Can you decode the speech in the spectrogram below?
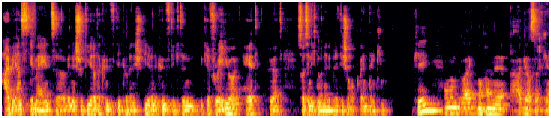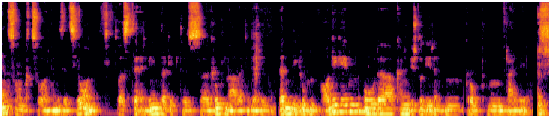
halb ernst gemeint, äh, wenn ein Studierender künftig oder eine Studierende künftig den Begriff Radiohead hört soll sie nicht nur an eine britische Rockband denken. Okay, und vielleicht noch eine Frage als Ergänzung zur Organisation. Du hast ja erwähnt, da gibt es äh, Gruppenarbeit in der Übung. Werden die Gruppen vorgegeben oder können die Studierenden Gruppen frei wählen? Ich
